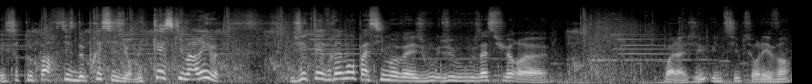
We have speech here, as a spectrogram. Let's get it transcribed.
et surtout pas artiste de précision. Mais qu'est-ce qui m'arrive? J'étais vraiment pas si mauvais, je vous, assure. Euh, voilà, j'ai eu une cible sur les 20.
